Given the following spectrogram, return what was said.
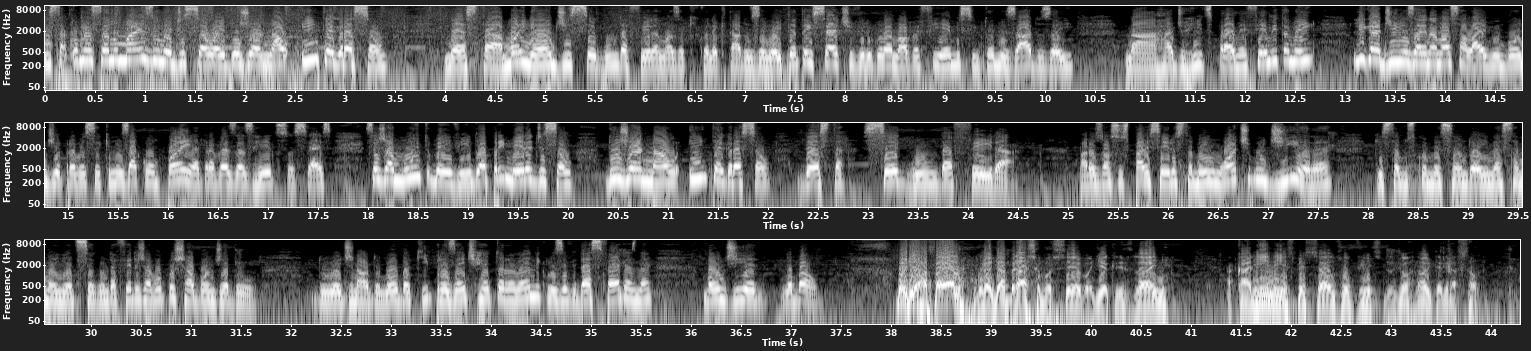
Está começando mais uma edição aí do Jornal Integração. Nesta manhã de segunda-feira, nós aqui conectados em 87,9 FM, sintonizados aí na Rádio Hits Prime FM e também ligadinhos aí na nossa live. Um bom dia para você que nos acompanha através das redes sociais. Seja muito bem-vindo à primeira edição do Jornal Integração desta segunda-feira. Para os nossos parceiros também um ótimo dia, né? Que estamos começando aí nessa manhã de segunda-feira. Já vou puxar o bom dia do, do Edinaldo Lobo aqui, presente, retornando inclusive das férias, né? Bom dia, Lobão. Bom dia, Rafaela. Um grande abraço a você. Bom dia, Crislaine, a Karina e em especial os ouvintes do Jornal Integração.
